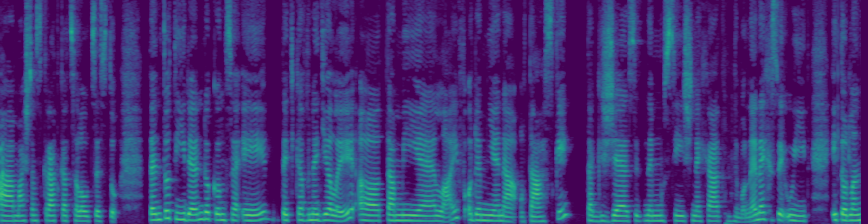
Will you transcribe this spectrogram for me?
a máš tam zkrátka celou cestu. Tento týden dokonce i teďka v neděli uh, tam je live ode mě na otázky, takže si nemusíš nechat, nebo nenech si ujít i tohle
